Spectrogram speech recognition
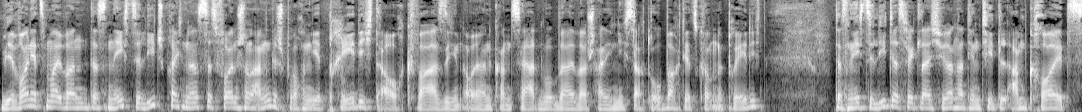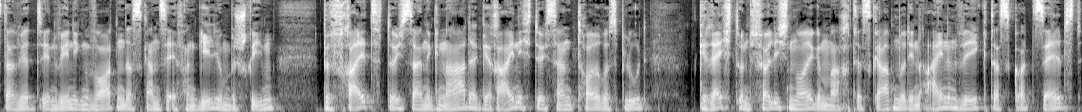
Wir wollen jetzt mal über das nächste Lied sprechen. Du hast es vorhin schon angesprochen. Ihr predigt auch quasi in euren Konzerten, wobei wahrscheinlich nicht sagt, Obacht, jetzt kommt eine Predigt. Das nächste Lied, das wir gleich hören, hat den Titel Am Kreuz. Da wird in wenigen Worten das ganze Evangelium beschrieben. Befreit durch seine Gnade, gereinigt durch sein teures Blut, gerecht und völlig neu gemacht. Es gab nur den einen Weg, dass Gott selbst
